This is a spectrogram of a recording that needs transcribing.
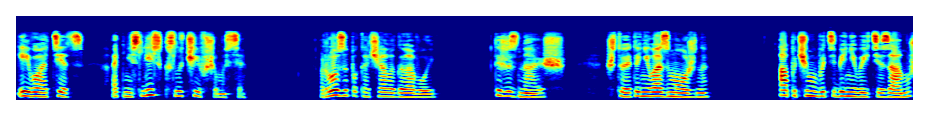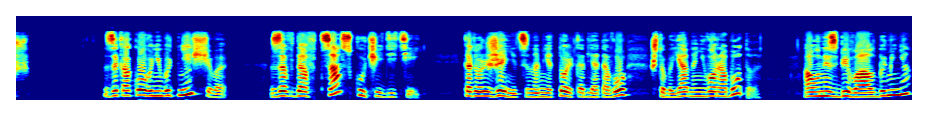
и его отец отнеслись к случившемуся. Роза покачала головой. «Ты же знаешь, что это невозможно. А почему бы тебе не выйти замуж? За какого-нибудь нищего? За вдовца с кучей детей?» который женится на мне только для того, чтобы я на него работала, а он избивал бы меня?»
